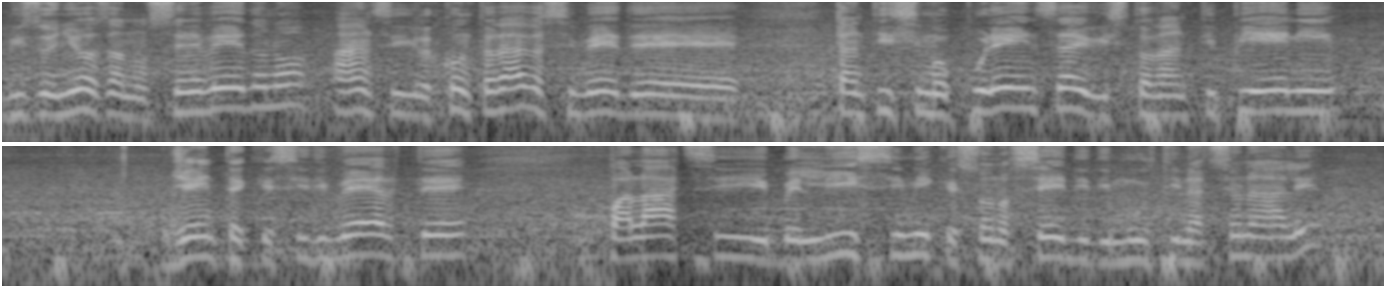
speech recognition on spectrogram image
bisognosa, non se ne vedono, anzi al contrario si vede tantissima opulenza, i ristoranti pieni, gente che si diverte, palazzi bellissimi che sono sedi di multinazionali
